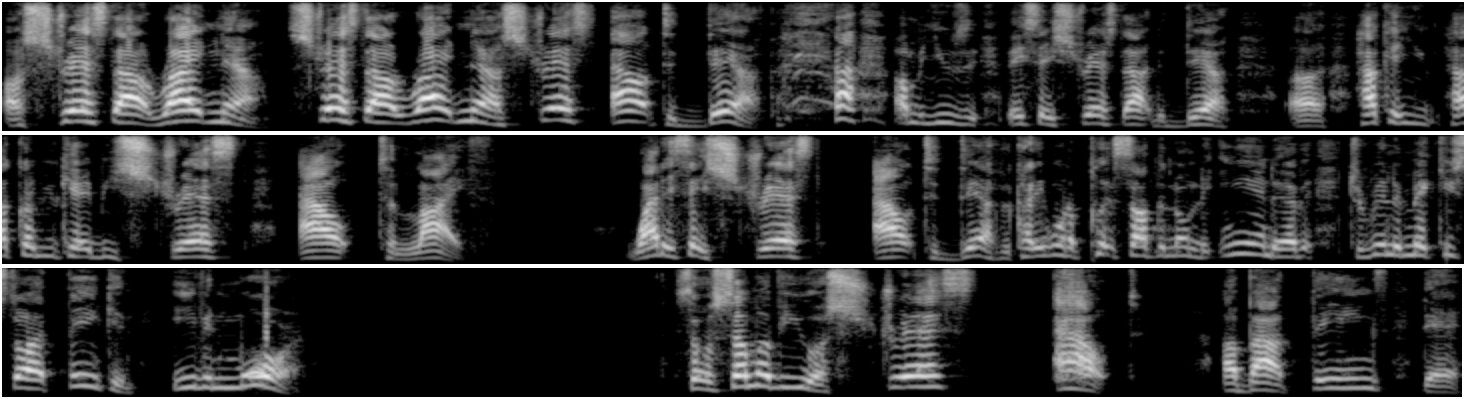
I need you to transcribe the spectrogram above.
are stressed out right now, stressed out right now, stressed out to death. I'm gonna use it. They say stressed out to death. Uh, how can you? How come you can't be stressed out to life? Why they say stressed out to death? Because they want to put something on the end of it to really make you start thinking even more. So some of you are stressed out about things that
